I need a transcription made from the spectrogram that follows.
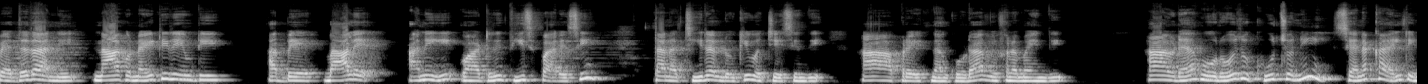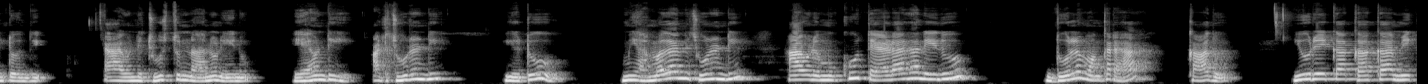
పెద్దదాన్ని నాకు నైటీలేమిటి? అబ్బే బాలే అని వాటిని తీసి పారేసి తన చీరల్లోకి వచ్చేసింది. ఆ ప్రయత్నం కూడా విఫలమైంది. ఆవిడ ఓ రోజు కూర్చొని శనక్కాయలు తింటోంది. ఆవిడ్ని చూస్తున్నాను నేను. ఏమండి? అటు చూడండి. ఎటు? మీ అమ్మగారిని చూడండి. ఆవిడ ముక్కు తేడాగా లేదు. దూలం వంకర? కాదు. యూరేకా కాక మిక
